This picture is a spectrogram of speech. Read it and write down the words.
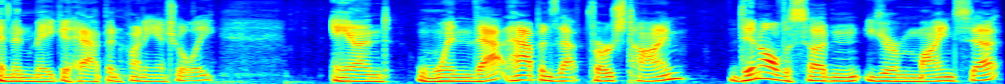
and then make it happen financially. And when that happens that first time, then all of a sudden your mindset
